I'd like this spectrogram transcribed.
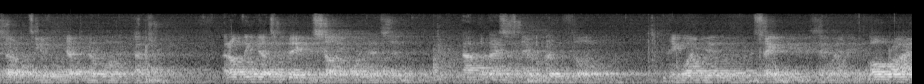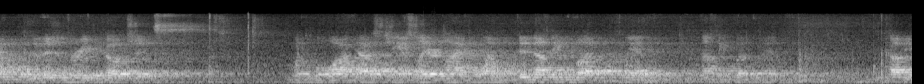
several teams and got number one in the country. I don't think that's a big selling point. It's in not the nicest neighborhood in Philly. I mean, one kid, same, same way. Bo Ryan, the Division three coach, and went to Milwaukee, got his chance later in life, won, did nothing but win. Nothing but win. Cubby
